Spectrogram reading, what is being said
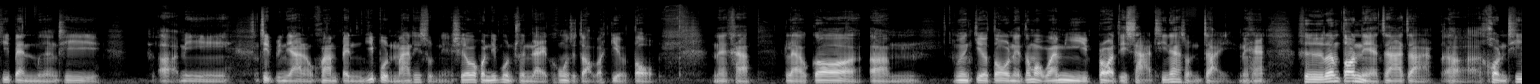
ที่เป็นเมืองที่มีจิตวิญญาณของความเป็นญี่ปุ่นมากที่สุดเนี่ยเชื่อว่าคนญี่ปุ่นส่วนใหญ่ก็คงจะตอบว่าเกียวโตนะครับ แล้วก็ เมืองเกียวโตเนี่ยต้องบอกว่ามีประวัติศาสตร์ที่น่าสนใจนะฮะคือเริ่มต้นเนี่ยจะจากคนที่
